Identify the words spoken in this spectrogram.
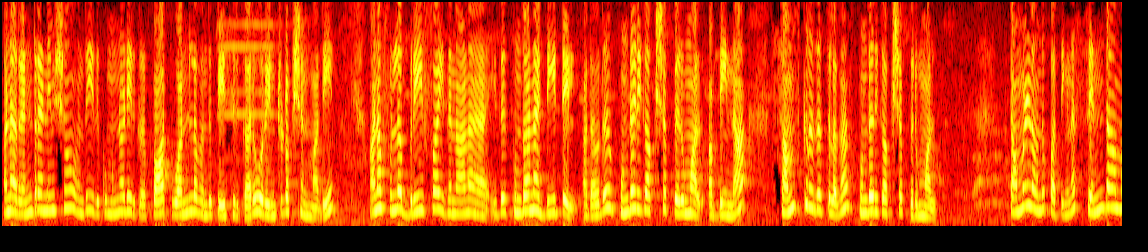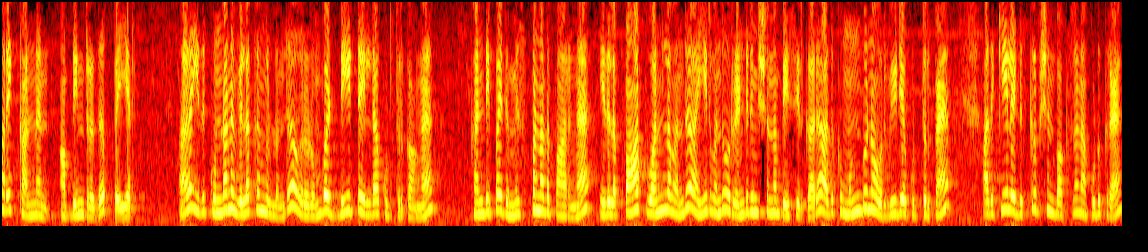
ஆனா ரெண்டரை நிமிஷம் வந்து இதுக்கு முன்னாடி இருக்கிற பார்ட் ஒன்ல வந்து பேசியிருக்காரு. ஒரு இன்ட்ரோடக்ஷன் மாதிரி. ஆனா ஃபுல்லா பிரீஃபா இதனால இதுக்குண்டான டீட்டெயில் அதாவது புண்டரிகாட்ச பெருமாள் அப்படின்னா சம்ஸ்கிருதத்தில் தான் புண்டரிகாட்ச பெருமாள். தமிழ்ல வந்து பாத்தீங்கன்னா செந்தாமரை கண்ணன் அப்படின்றது பெயர். அதனால இதுக்கு உண்டான விளக்கங்கள் வந்து அவர் ரொம்ப டீட்டெயில்டா கொடுத்துருக்காங்க. கண்டிப்பா இதை மிஸ் பண்ணதை பாருங்க. இதுல பார்ட் ஒன்ல வந்து ஐயர் வந்து ஒரு ரெண்டு நிமிஷம் தான் பேசியிருக்காரு. அதுக்கு முன்பு நான் ஒரு வீடியோ கொடுத்துருப்பேன். அது கீழே டிஸ்கிரிப்ஷன் பாக்ஸ்ல நான் கொடுக்குறேன்.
